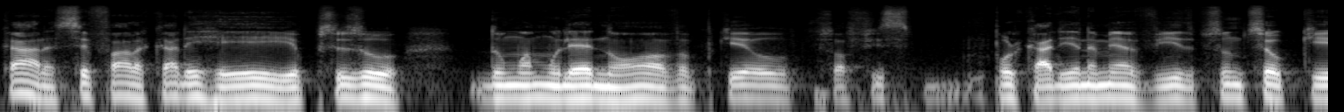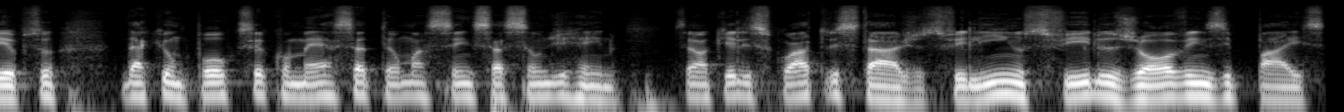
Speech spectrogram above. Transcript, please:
Cara, você fala, cara, errei, eu preciso de uma mulher nova, porque eu só fiz porcaria na minha vida, preciso não sei o quê, preciso... Daqui um pouco você começa a ter uma sensação de reino. São aqueles quatro estágios, filhinhos, filhos, jovens e pais.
